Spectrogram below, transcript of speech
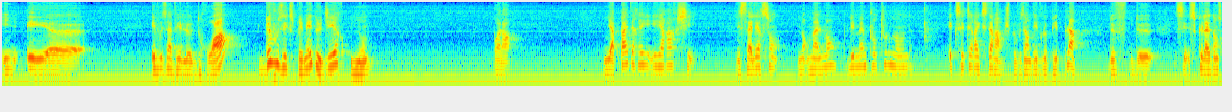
Et, euh, et vous avez le droit de vous exprimer, de dire non. Voilà. Il n'y a pas de hiérarchie. Les salaires sont normalement les mêmes pour tout le monde, etc. etc. Je peux vous en développer plein de, de ce que la danse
